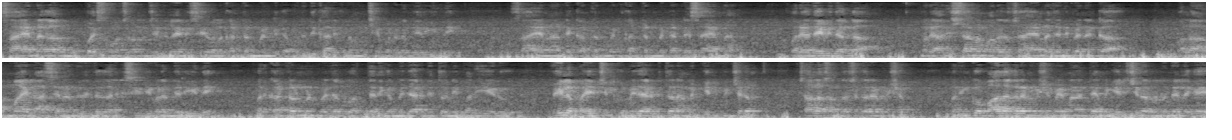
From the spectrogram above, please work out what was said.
సాయన్న గారు ముప్పై సంవత్సరాల నుంచి సేవల కంటోన్మెంట్కి అభివృద్ధి కార్యక్రమం చేపట్టడం జరిగింది. సాయన్న అంటే కంటోన్మెంట్ కంటోన్మెంట్ అంటే సాయన్న. మరి అదేవిధంగా మరి అధిష్టానం మహారాజు ఛాయన్న చనిపోయాక వాళ్ళ అమ్మాయి లాస్యానందిత గారికి సీట్ ఇవ్వడం జరిగింది. మరి కంటోన్మెంట్ ప్రజలు అత్యధిక మెజారిటీతో పదిహేడు వేల పైచిల్కు మెజారిటీతో ఆమె గెలిపించడం చాలా సంతోషకరమైన విషయం. మరి ఇంకో బాధాకరమైన విషయం ఏమంటే ఆమె గెలిచిన రెండు నెలలకే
